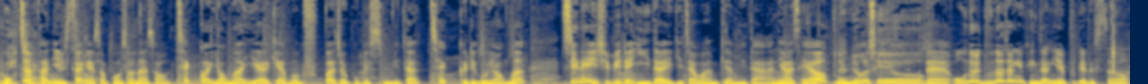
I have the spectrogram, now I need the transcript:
복잡한 일상에서 벗어나서 책과 영화 이야기 한번 푹 빠져 보겠습니다. 책 그리고 영화 시네 21의 이다혜 기자와 함께합니다. 안녕하세요. 네, 안녕하세요. 네, 오늘 눈화장이 굉장히 예쁘게 됐어요.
